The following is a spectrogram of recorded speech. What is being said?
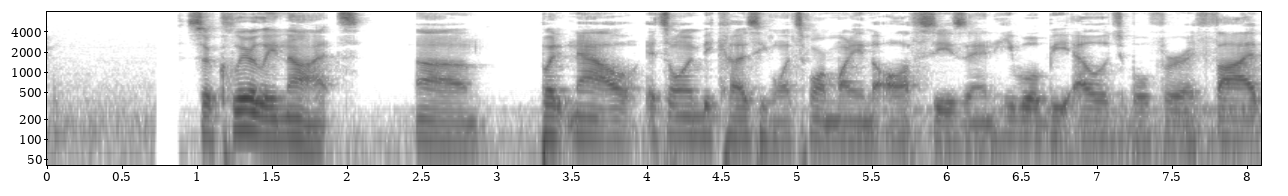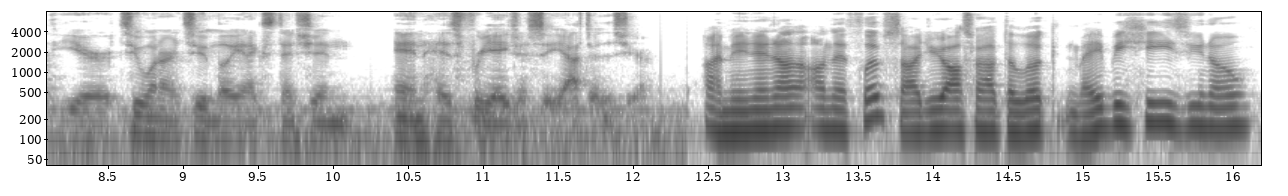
So clearly not. Um, but now it's only because he wants more money in the offseason. He will be eligible for a five-year, 202 million extension in his free agency after this year. I mean, and on, on the flip side, you also have to look. Maybe he's you know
